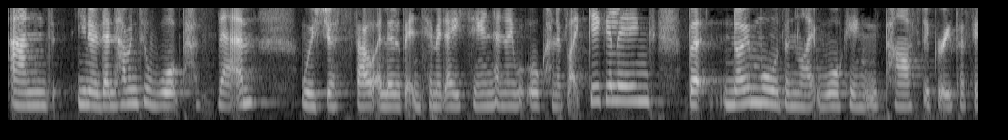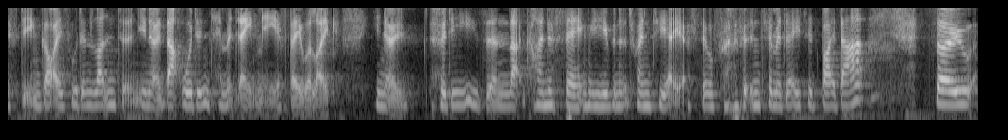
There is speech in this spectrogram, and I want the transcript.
And, you know, then having to walk past them was just felt a little bit intimidating. And then they were all kind of like giggling, but no more than like walking past a group of 15 guys would in London. You know, that would intimidate me if they were like, you know, hoodies and that kind of thing. Even at 28, I still feel a bit intimidated by that. So,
